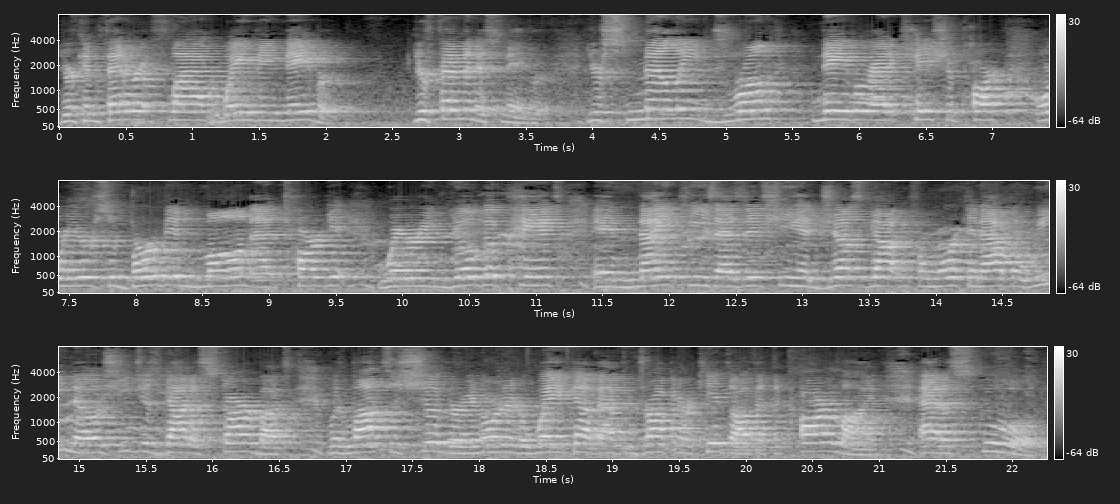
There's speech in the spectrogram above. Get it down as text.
your Confederate flag waving neighbor, your feminist neighbor, your smelly, drunk neighbor at Acacia Park, or your suburban mom at Target wearing yoga pants and Nikes as if she had just gotten from working out, but we know she just got a Starbucks with lots of sugar in order to wake up after dropping her kids off at the car line at a school.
